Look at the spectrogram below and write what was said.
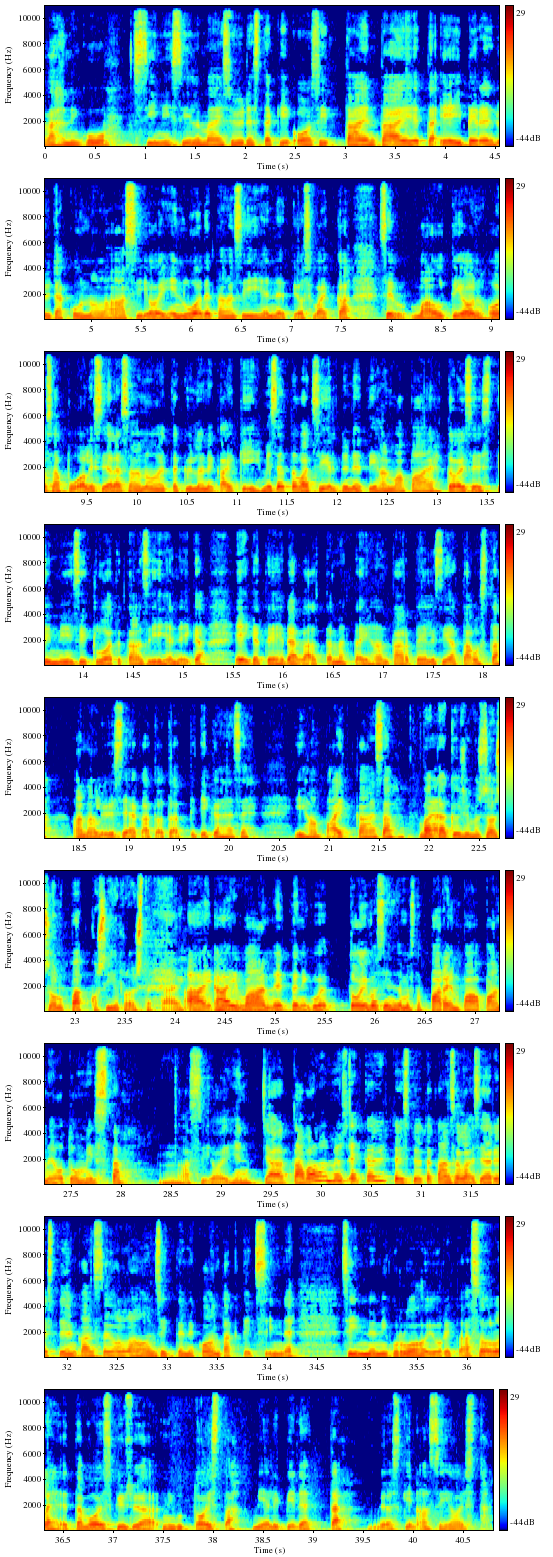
vähän niin kuin sinisilmäisyydestäkin osittain tai että ei perehdytä kunnolla asioihin. Luotetaan siihen, että jos vaikka se valtion osapuoli siellä sanoo, että kyllä ne kaikki ihmiset ovat siirtyneet ihan vapaaehtoisesti, niin sitten luotetaan siihen eikä, eikä tehdä välttämättä ihan tarpeellisia tausta-analyysejä, katsotaan, että pitiköhän se ihan paikkaansa. Vaikka kysymys olisi ollut pakkosiirroista tai... Ai, aivan, että niin kuin toivoisin semmoista parempaa paneutumista mm. Asioihin. Ja tavallaan myös ehkä yhteistyötä kansalaisjärjestöjen kanssa, jolla on sitten ne kontaktit sinne, sinne niin kuin ruohonjuuritasolle, että voisi kysyä niin kuin toista mielipidettä myöskin asioista.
